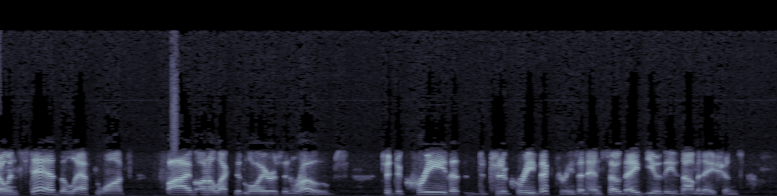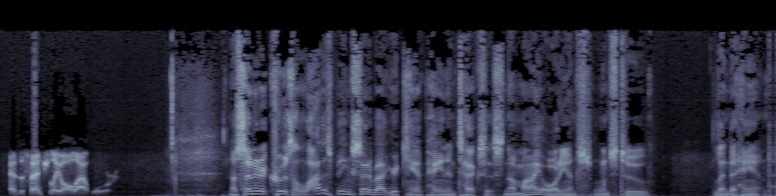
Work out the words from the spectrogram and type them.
so instead, the left wants five unelected lawyers in robes to decree the, to decree victories, and and so they view these nominations as essentially all-out war. Now, Senator Cruz, a lot is being said about your campaign in Texas. Now, my audience wants to lend a hand.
